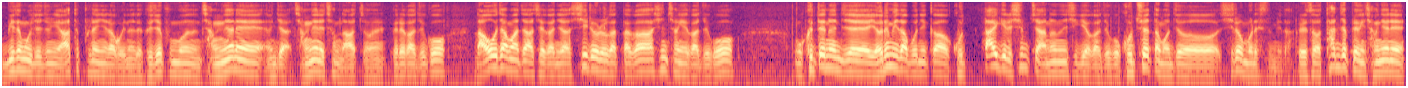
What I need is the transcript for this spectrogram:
미생물제 중에 아트플랜이라고 있는데 그 제품은 작년에 이제 작년에 처음 나왔죠. 그래가지고 나오자마자 제가 이제 시료를 갖다가 신청해가지고 뭐 그때는 이제 여름이다 보니까 곧 딸기를 심지 않은 시기여가지고 고추에다 먼저 실험을 했습니다. 그래서 탄저병이 작년에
